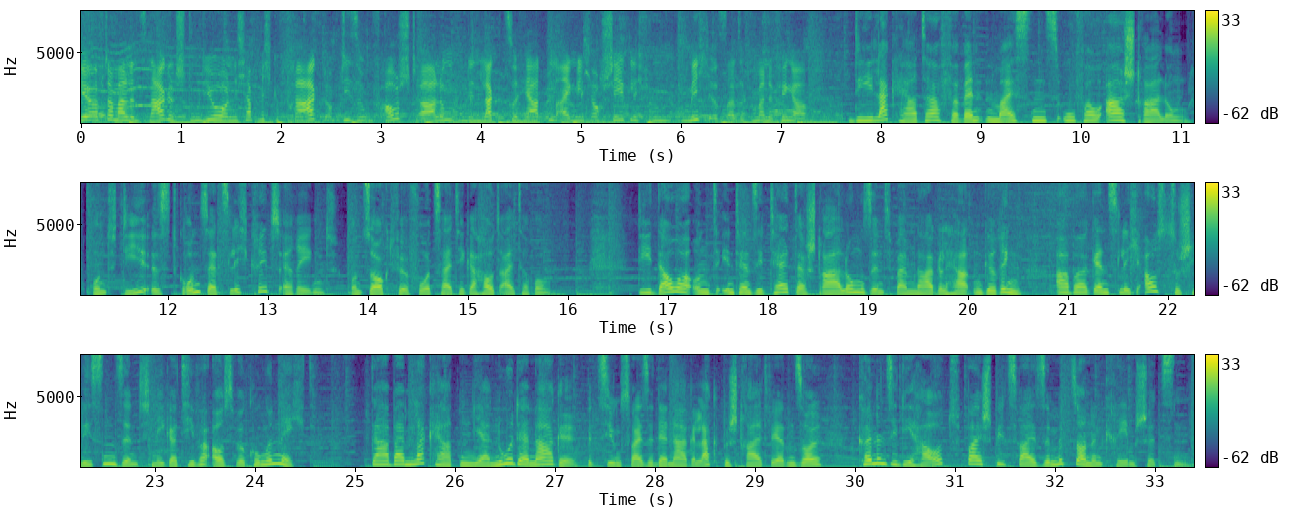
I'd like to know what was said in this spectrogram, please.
gehe öfter mal ins Nagelstudio und ich habe mich gefragt, ob diese UV-Strahlung, um den Lack zu härten, eigentlich auch schädlich für mich ist, also für meine Finger. Die Lackhärter verwenden meistens UVA-Strahlung und die ist grundsätzlich krebserregend und sorgt für vorzeitige Hautalterung. Die Dauer und Intensität der Strahlung sind beim Nagelhärten gering, aber gänzlich auszuschließen sind negative Auswirkungen nicht. Da beim Lackhärten ja nur der Nagel bzw. der Nagellack bestrahlt werden soll, können Sie die Haut beispielsweise mit Sonnencreme schützen.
